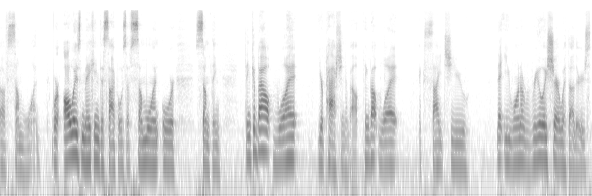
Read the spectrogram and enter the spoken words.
of someone. We're always making disciples of someone or something. Think about what you're passionate about. Think about what excites you, that you want to really share with others,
